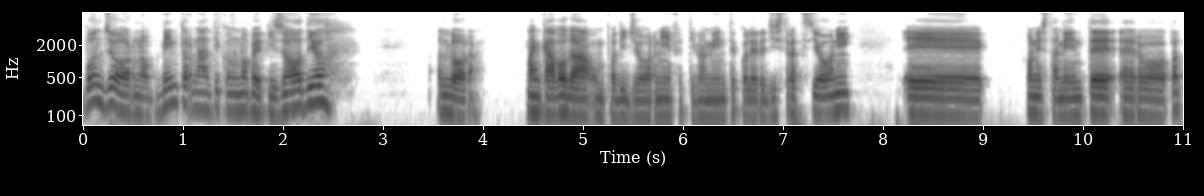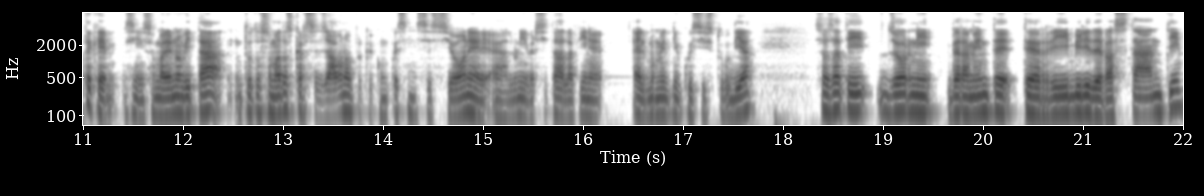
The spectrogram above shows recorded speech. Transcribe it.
Buongiorno, bentornati con un nuovo episodio. Allora, mancavo da un po' di giorni effettivamente con le registrazioni e onestamente ero... A parte che, sì, insomma, le novità tutto sommato scarseggiavano perché comunque sei in sessione all'università alla fine è il momento in cui si studia. Sono stati giorni veramente terribili, devastanti.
